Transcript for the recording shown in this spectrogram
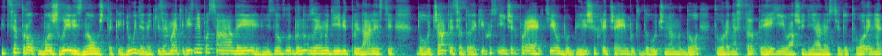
і це про можливість знову ж таки людям, які займають різні посади, різну глибину взаємодії відповідальності, долучатися до якихось інших проєктів або більших речей, бути долученими до творення стратегії вашої діяльності, до творення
